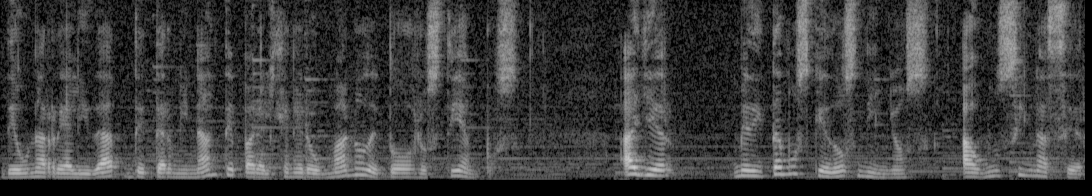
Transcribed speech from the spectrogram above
de una realidad determinante para el género humano de todos los tiempos. Ayer meditamos que dos niños, aún sin nacer,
